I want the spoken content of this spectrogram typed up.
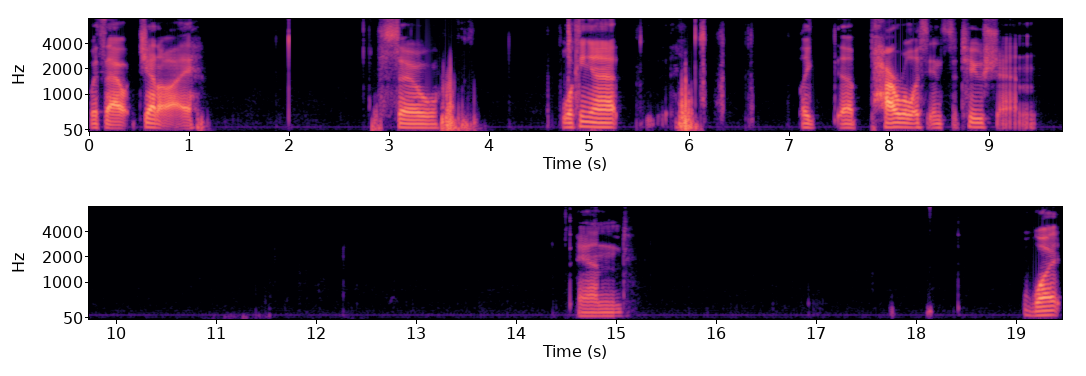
without Jedi. So, looking at a powerless institution, and what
